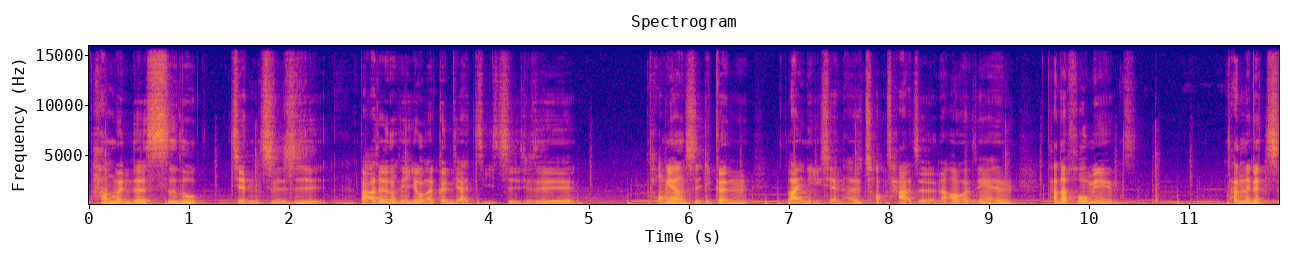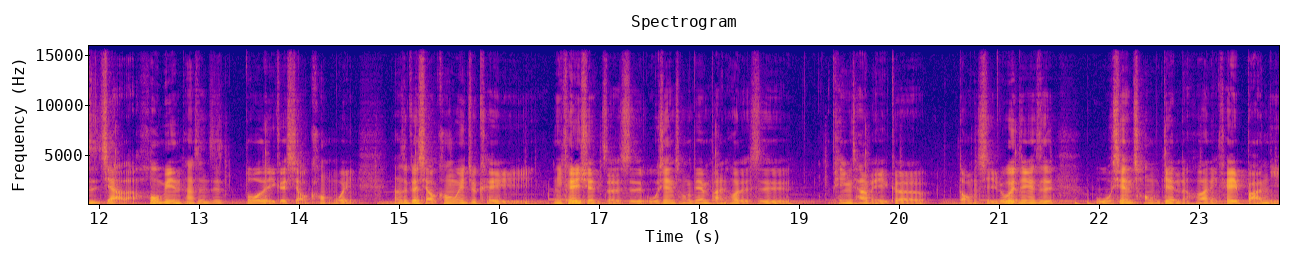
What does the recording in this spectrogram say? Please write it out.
他们的思路简直是把这个东西用的更加极致，就是同样是一根 Lightning 线，它是从插着，然后今天它的后面它的那个支架啦，后面它甚至多了一个小空位，然后这个小空位就可以，你可以选择是无线充电盘或者是平常的一个东西，如果今天是。无线充电的话，你可以把你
